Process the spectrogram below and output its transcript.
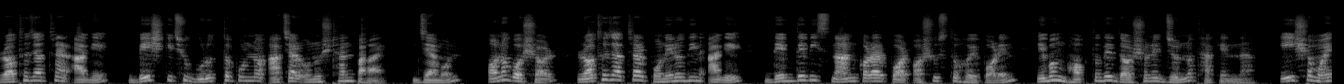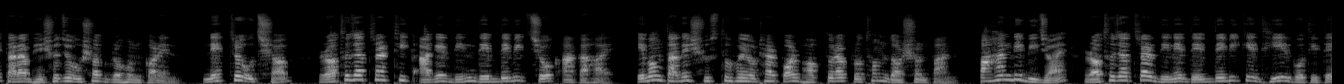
রথযাত্রার আগে বেশ কিছু গুরুত্বপূর্ণ আচার অনুষ্ঠান পায় যেমন অনবসর রথযাত্রার পনেরো দিন আগে দেবদেবী স্নান করার পর অসুস্থ হয়ে পড়েন এবং ভক্তদের দর্শনের জন্য থাকেন না। এই সময় তারা ভেষজ ঔষধ গ্রহণ করেন। নেত্র উৎসব, রথযাত্রার ঠিক আগের দিন দেবদেবীর চোখ আঁকা হয় এবং তাদের সুস্থ হয়ে ওঠার পর ভক্তরা প্রথম দর্শন পান। পাহান্ডি বিজয়, রথযাত্রার দিনে দেবদেবীকে ধীর গতিতে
